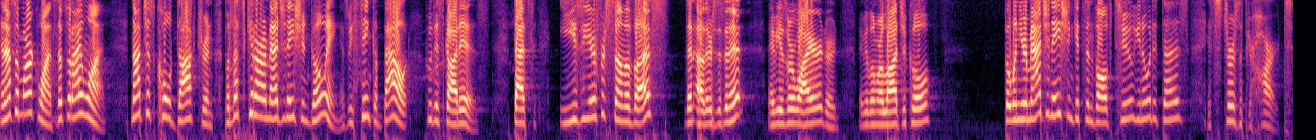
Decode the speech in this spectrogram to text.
And that's what Mark wants. That's what I want. Not just cold doctrine, but let's get our imagination going as we think about who this God is. That's easier for some of us than others, isn't it? Maybe as we're wired or maybe a little more logical. But when your imagination gets involved too, you know what it does? It stirs up your heart.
